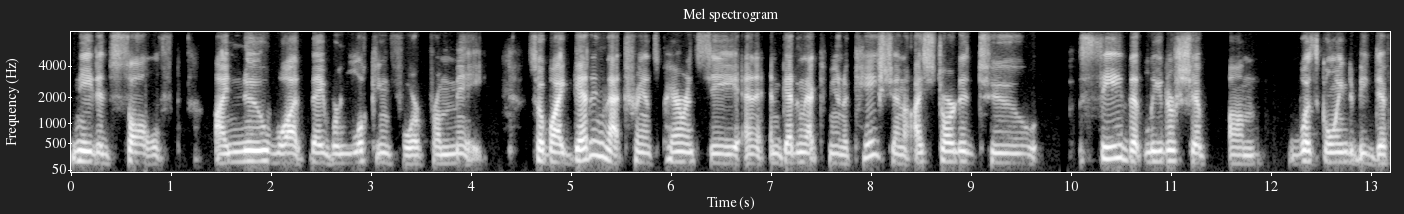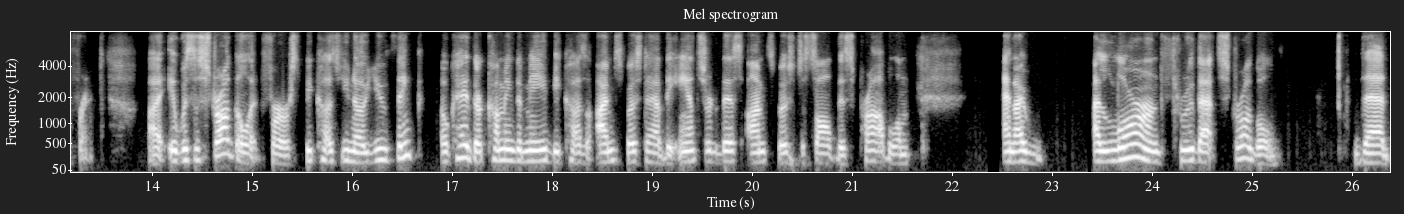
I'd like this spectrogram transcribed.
needed solved, I knew what they were looking for from me. So by getting that transparency and, and getting that communication, I started to see that leadership um, was going to be different. Uh, it was a struggle at first because you know you think okay they're coming to me because i'm supposed to have the answer to this i'm supposed to solve this problem and i i learned through that struggle that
